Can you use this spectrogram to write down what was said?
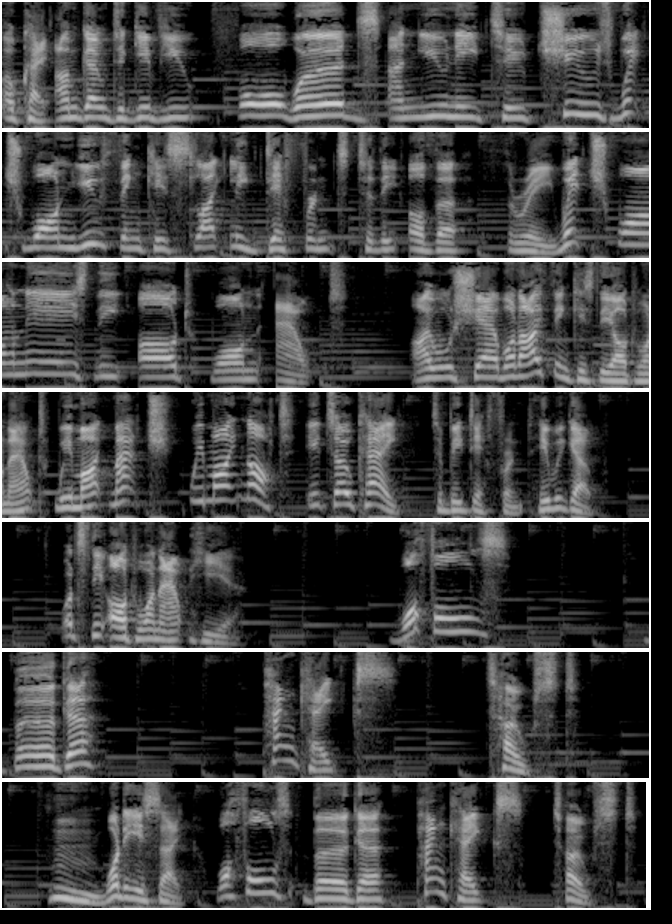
Okay, I'm going to give you four words, and you need to choose which one you think is slightly different to the other three. Which one is the odd one out? I will share what I think is the odd one out. We might match, we might not. It's okay to be different. Here we go. What's the odd one out here? Waffles, burger, pancakes, toast. Hmm, what do you say? Waffles, burger, pancakes, toast.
